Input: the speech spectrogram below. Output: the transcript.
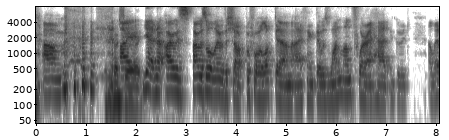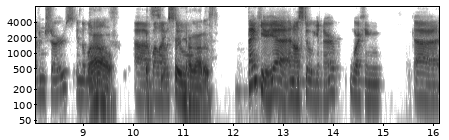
um, I, yeah, no, I was I was all over the shop before lockdown. I think there was one month where I had a good eleven shows in the one Wow. month. Uh, while I was for a still young artist. Thank you. Yeah, and I was still, you know, working uh,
